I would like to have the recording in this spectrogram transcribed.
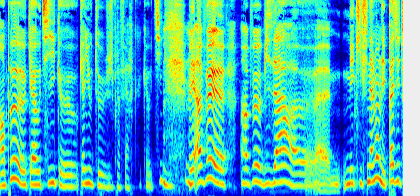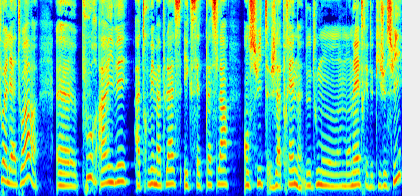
un peu euh, chaotique, euh, caillouteux, je préfère que chaotique, mais un peu euh, un peu bizarre, mais qui finalement n'est pas du tout aléatoire, pour arriver à trouver ma place et que cette place-là ensuite je la prenne de tout mon, mon être et de qui je suis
